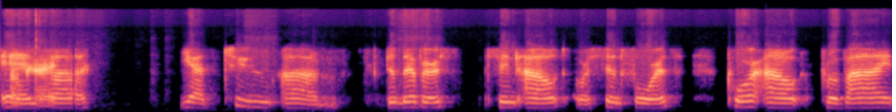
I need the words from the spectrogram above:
and okay. uh, yeah, to um, deliver, send out, or send forth, pour out, provide,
